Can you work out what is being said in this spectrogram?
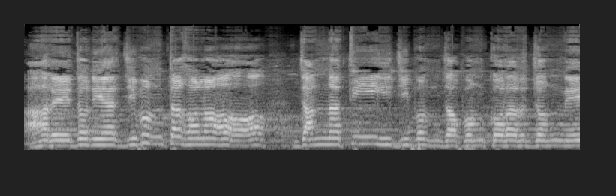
আর এই দুনিয়ার জীবনটা হল জান্নাতি জীবন যাপন করার জন্যে।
